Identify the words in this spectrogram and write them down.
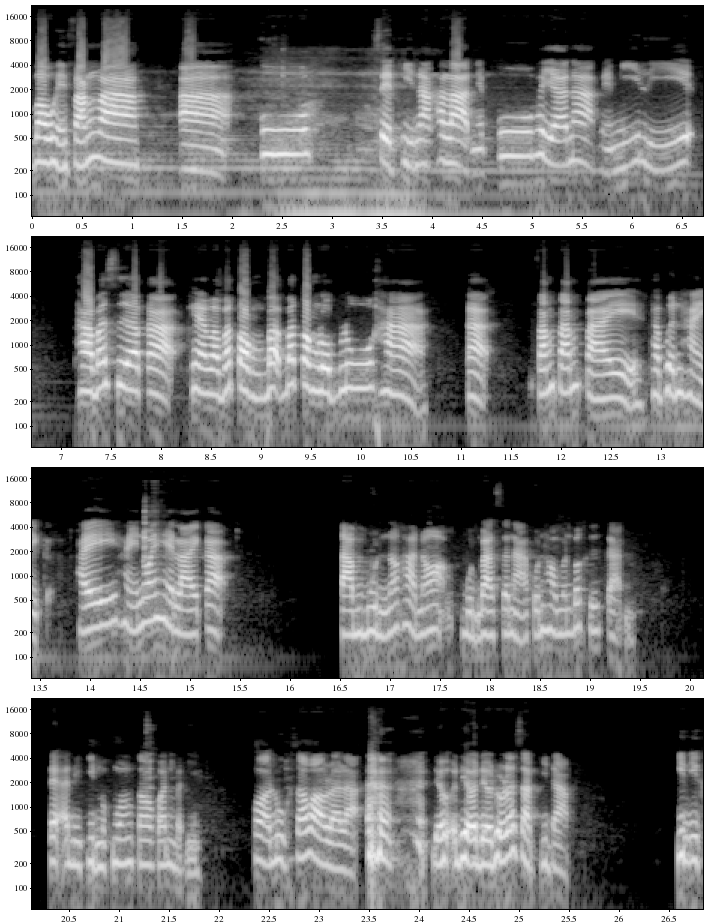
เว้าให้ฟังว่า อ่า ปูเศรษฐีนาคราชเนี่ยปูพญานาคเนี่ยมีอีหลีถ้าบ่เชื่อก็แค่ว่าบ่ต้องบ่บ่ต้องลบลู่ค่ะก็ฟังฟังไป ถ้าเพิ่นให้ไผให้น้อยให้หลายก็ ตามบุญเนาะค่ะเนาะบุญวาสนาคนเฮามันบ่คือกัน แต่อันนี้กินมะม่วงต่อก่อนแบัดนี้พราะว่าลูกเซาเอาแล้วล่ะ เดี๋ยวเดี๋ยวเดี๋ยวโทรศัพท์สิดับ กินอีก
